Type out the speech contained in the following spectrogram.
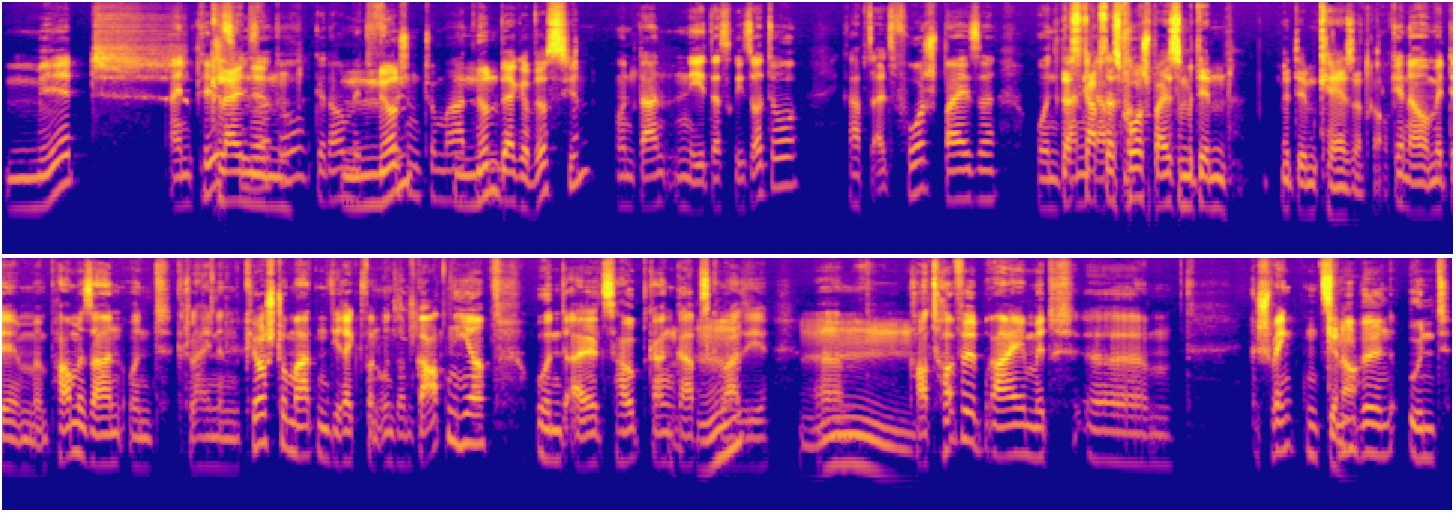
mit Ein kleinen genau, mit frischen Tomaten. Nürnberger Würstchen. Und dann, nee, das Risotto gab es als Vorspeise. Und Das gab es als Vorspeise mit, den, mit dem Käse drauf. Genau, mit dem Parmesan und kleinen Kirschtomaten direkt von unserem Garten hier. Und als Hauptgang gab Mhm. es quasi ähm, Kartoffelbrei mit ähm, geschwenkten Genau. Zwiebeln und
